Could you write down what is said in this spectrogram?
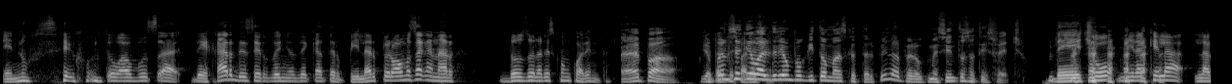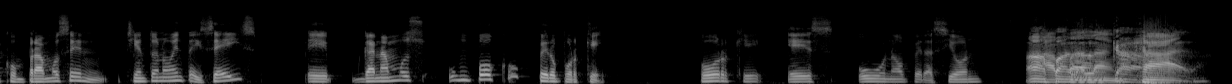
En un segundo vamos a dejar de ser dueños de Caterpillar, pero vamos a ganar 2 dólares con 40. Epa, ¿Qué yo pensé que valdría un poquito más Caterpillar, pero me siento satisfecho. De hecho, mira que la, la compramos en 196. eh, ganamos un poco, pero ¿por qué? Porque es una operación Apalancada. apalancada.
